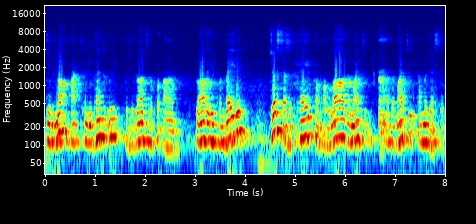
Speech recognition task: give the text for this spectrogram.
did not act independently with regard to the Quran. Rather, he conveyed it just as it came from Allah the Mighty, the Mighty and Majestic.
